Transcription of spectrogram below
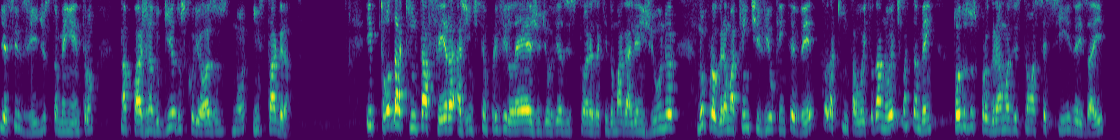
e esses vídeos também entram na página do Guia dos Curiosos no Instagram. E toda quinta-feira a gente tem o privilégio de ouvir as histórias aqui do Magalhães Júnior no programa Quem Te Viu, Quem TV, toda quinta, oito da noite, mas também todos os programas estão acessíveis aí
